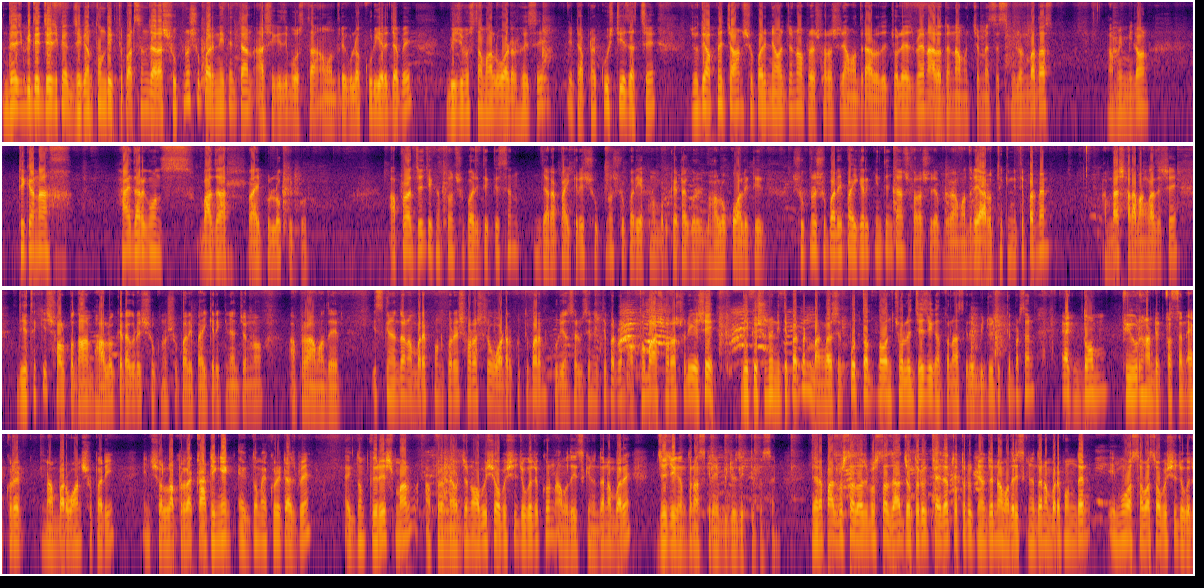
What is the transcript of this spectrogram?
দেশ বিদেশ যে যেখান দেখতে পাচ্ছেন যারা শুকনো সুপারি নিতে চান, আশি কেজি বস্তা, আমাদের এগুলো কুরিয়ারে যাবে। বিশ বস্তা মাল অর্ডার হয়েছে, এটা আপনার কুষ্টিয়ে যাচ্ছে। যদি আপনি চান সুপারি নেওয়ার জন্য, আপনারা সরাসরি আমাদের আরদে চলে আসবেন। আরদের নাম হচ্ছে মেসেজ মিলন বাদাস। আমি মিলন। ঠিকানা হায়দারগঞ্জ বাজার, রায়পুর, লক্ষ্মীপুর। আপনারা যে যেখান থেকে সুপারি দেখতেছেন, যারা পাইকারি শুকনো সুপারি এক নম্বর ক্যাটাগরির ভালো কোয়ালিটির শুকনো সুপারি পাইকারি কিনতে চান, সরাসরি আপনারা আমাদের এই আড়ত থেকে নিতে পারবেন। আমরা সারা বাংলাদেশে দিয়ে থাকি স্বল্প দামে ভালো ক্যাটাগরির শুকনো সুপারি পাইকারি কেনার জন্য আপনারা আমাদের স্ক্রিনে দেওয়া নাম্বারে ফোন করে সরাসরি অর্ডার করতে পারেন কুরিয়ান সার্ভিসে নিতে পারবেন অথবা সরাসরি এসে দেখে শুনে নিতে পারবেন। বাংলাদেশের প্রত্যন্ত অঞ্চলে যে যেখান থেকে আজকের ভিডিও দেখতে পারছেন, একদম pure hundred percent accurate number one সুপারি। ইনশাল্লাহ আপনারা কাটিংয়ে একদম অ্যাকুরেট আসবে। একদম ফ্রেশ মাল, আপনারা নেওয়ার জন্য অবশ্যই অবশ্যই যোগাযোগ করুন। আমাদের স্ক্রিনে দেওয়া নাম্বারে যে যেখান থেকে আজকের এই ভিডিও দেখতে পাচ্ছেন। যারা পাঁচ বস্তা, দশ বস্তা, যা যতটুকু চাই যা ততটুকু নেওয়ার জন্য আমাদের স্ক্রিনে দেওয়া নাম্বারে ফোন দেন। ইমো আসাবাস অবশ্যই যোগাযোগ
